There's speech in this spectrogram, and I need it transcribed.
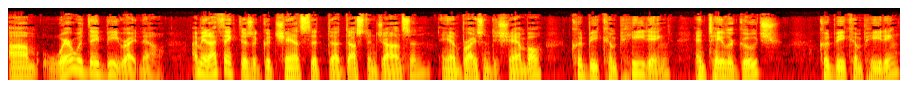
um, where would they be right now? I mean, I think there's a good chance that uh, Dustin Johnson and Bryson DeChambeau could be competing, and Talor Gooch could be competing.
